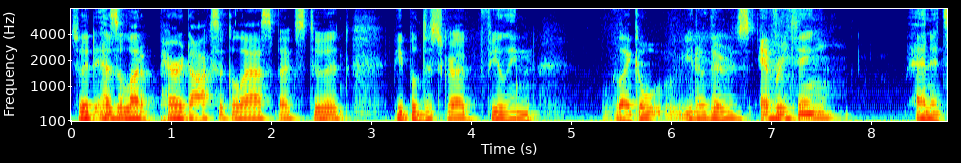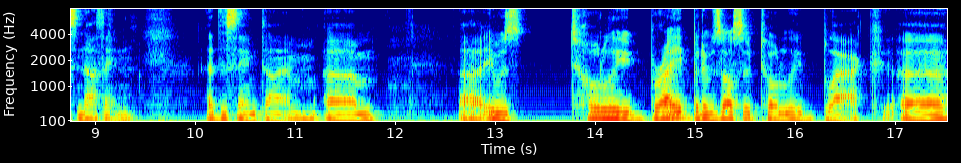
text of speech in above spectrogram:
So it has a lot of paradoxical aspects to it. People describe feeling like a, you know there's everything and it's nothing at the same time. Um, uh, it was totally bright but it was also totally black. Uh,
